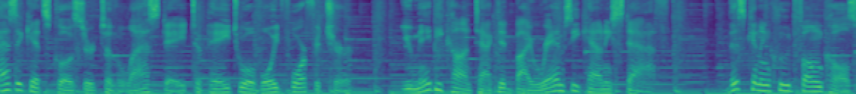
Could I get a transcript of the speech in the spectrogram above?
As it gets closer to the last day to pay to avoid forfeiture, you may be contacted by Ramsey County staff. This can include phone calls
